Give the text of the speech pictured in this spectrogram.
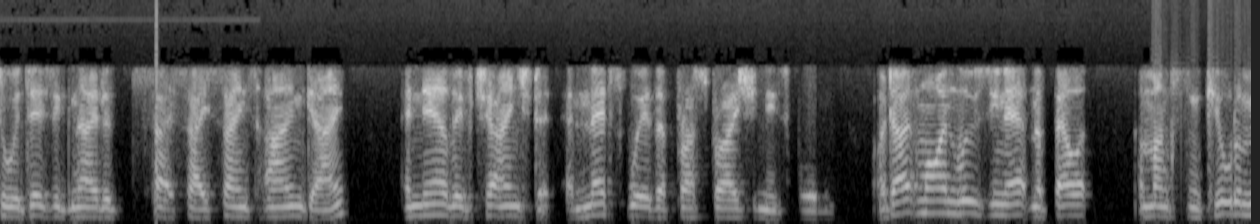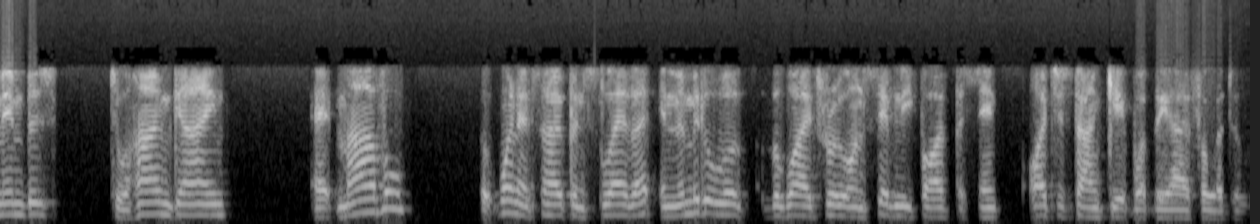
to a designated, say, say, Saints home game, and now they've changed it. And that's where the frustration is for me. I don't mind losing out in a ballot amongst St Kilda members to a home game at Marvel, but when it's open slather in the middle of the way through on 75%, I just don't get what the AFL are doing.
